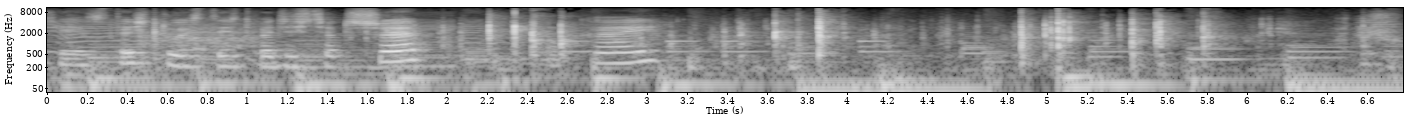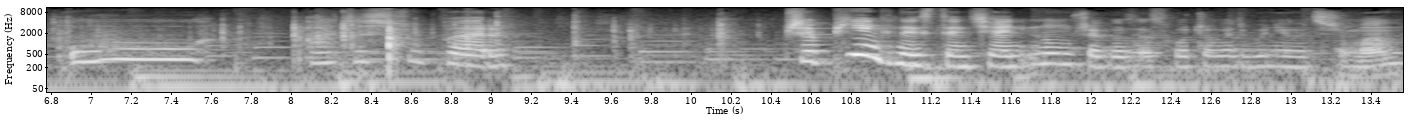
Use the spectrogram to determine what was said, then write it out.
Gdzie jesteś? Tu jesteś 23. Okej. Uuu, ale to jest super. Przepiękny jest ten cień. No muszę go zasłoczować, bo nie wytrzymam.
